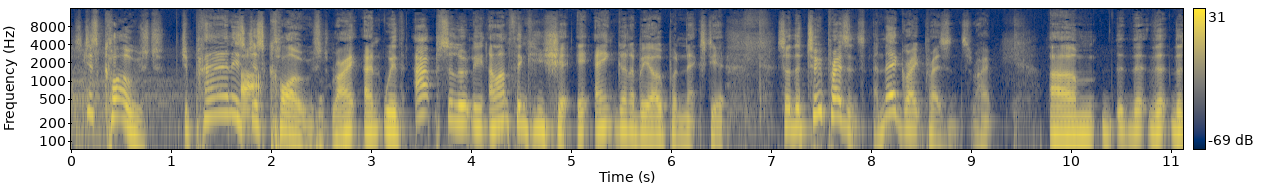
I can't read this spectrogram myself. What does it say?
It's just closed. Japan is Ah. just closed, right? And with absolutely, and I'm thinking, shit, it ain't going to be open next year. So the two presents, and they're great presents, right? Um, the, the, the,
